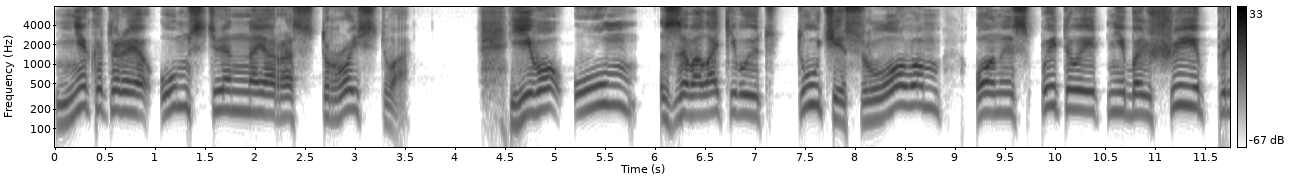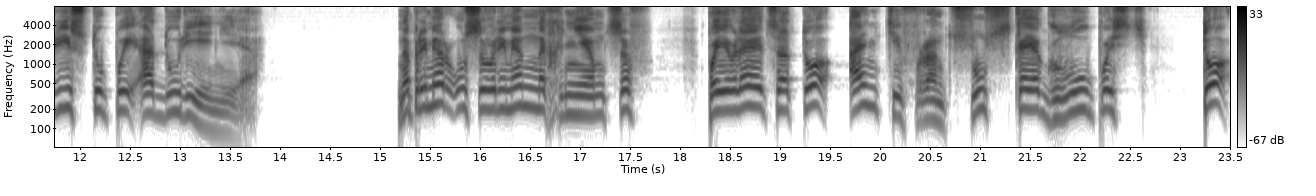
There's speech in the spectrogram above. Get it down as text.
некоторое умственное расстройство. Его ум заволакивают тучи, словом, он испытывает небольшие приступы одурения. Например, у современных немцев появляется то антифранцузская глупость, то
